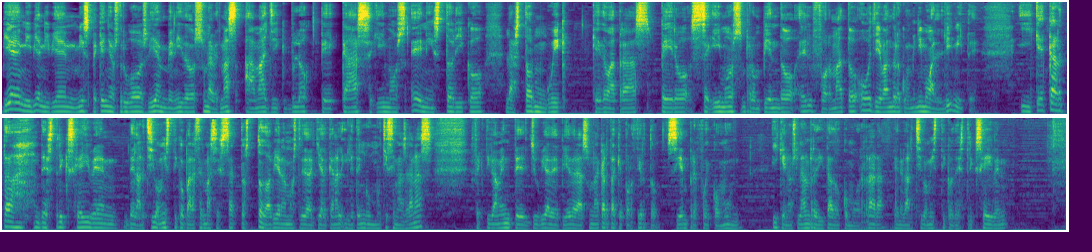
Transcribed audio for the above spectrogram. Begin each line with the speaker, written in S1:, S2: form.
S1: Bien y bien y bien, mis pequeños drugos, bienvenidos una vez más a Magic Block TK. Seguimos en histórico, la Storm Week quedó atrás, pero seguimos rompiendo el formato o llevándolo como mínimo al límite. ¿Y qué carta de Strixhaven del archivo místico, para ser más exactos, todavía no hemos traído aquí al canal y le tengo muchísimas ganas? Efectivamente, Lluvia de Piedras, una carta que por cierto siempre fue común y que nos la han reeditado como rara en el archivo místico de Strixhaven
